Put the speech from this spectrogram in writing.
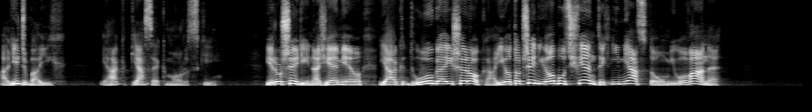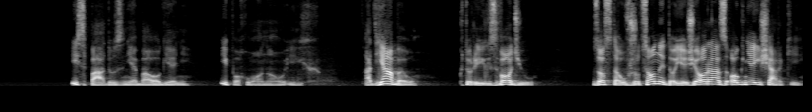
a liczba ich jak piasek morski. I ruszyli na ziemię jak długa i szeroka, i otoczyli obóz świętych i miasto umiłowane. I spadł z nieba ogień i pochłonął ich. A diabeł, który ich zwodził, został wrzucony do jeziora z ognia i siarki,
